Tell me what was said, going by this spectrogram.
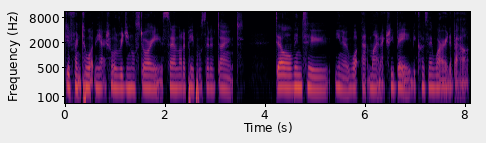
different to what the actual original story is. So a lot of people sort of don't delve into, you know, what that might actually be because they're worried about,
